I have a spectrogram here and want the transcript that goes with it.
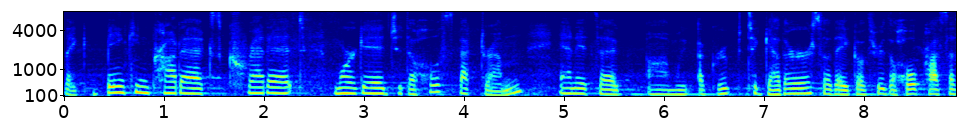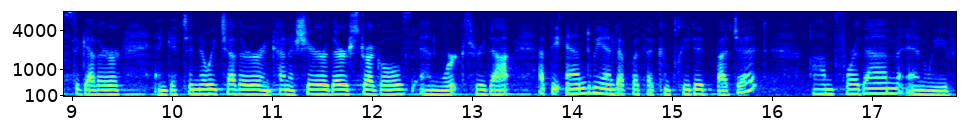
like banking products, credit, mortgage, the whole spectrum. And it's a, um, a group together, so they go through the whole process together and get to know each other and kind of share their struggles and work through that. At the end, we end up with a completed budget um, for them, and we've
